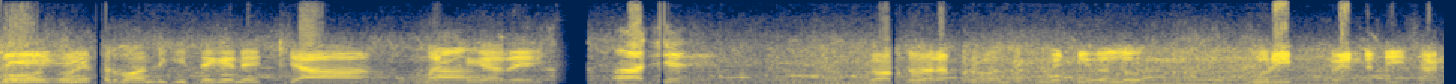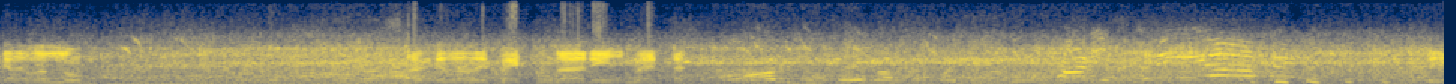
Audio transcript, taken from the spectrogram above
ਬਹੁਤ ਸੋਹਣੇ ਪ੍ਰਬੰਧ ਕੀਤੇ ਗਏ ਨੇ ਚਾਹ ਮੱਠੀਆਂ ਦੇ। ਹਾਂਜੀ ਹਾਂਜੀ। ਗੁਰਦੁਆਰਾ ਪ੍ਰਬੰਧਕ ਕਮੇਟੀ ਵੱਲੋਂ ਪੂਰੀ ਪਿੰਡ ਦੀ ਸੰਗਤ ਵੱਲੋਂ। ਸੰਗਤਾਂ ਦੇ ਬੈਠਣ ਦਾ ਅਰੇਂਜਮੈਂਟ ਤੇ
